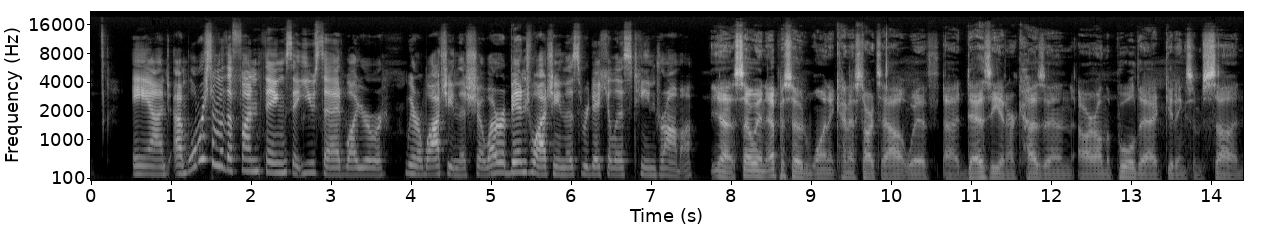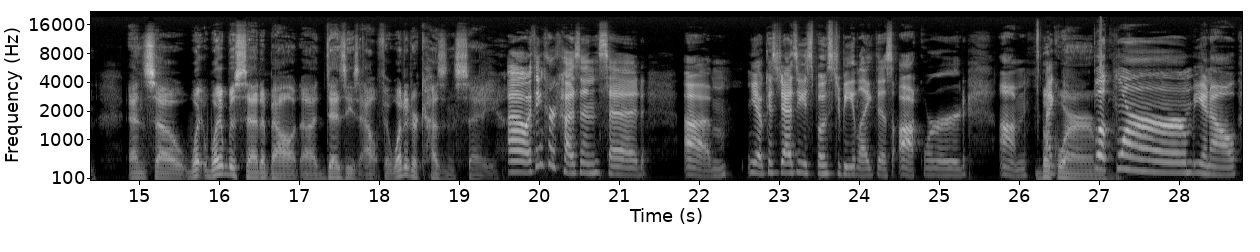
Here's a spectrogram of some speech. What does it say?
and um, what were some of the fun things that you said while you were we were watching this show, while we were binge watching this ridiculous teen drama? Yeah, so in episode one, it kind of starts out with uh, Desi and her cousin are on the pool deck getting some sun. And so, what what was said about uh, Desi's outfit? What did her cousin say? Oh, I think her cousin said, um, you know, because Desi is supposed to be like this awkward, um, Bookworm. bookworm, you know,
